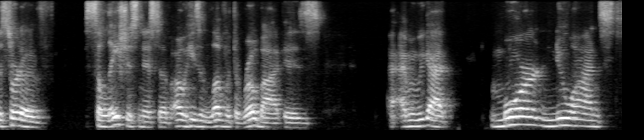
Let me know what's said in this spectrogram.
the sort of salaciousness of, oh, he's in love with the robot is, I mean, we got more nuanced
